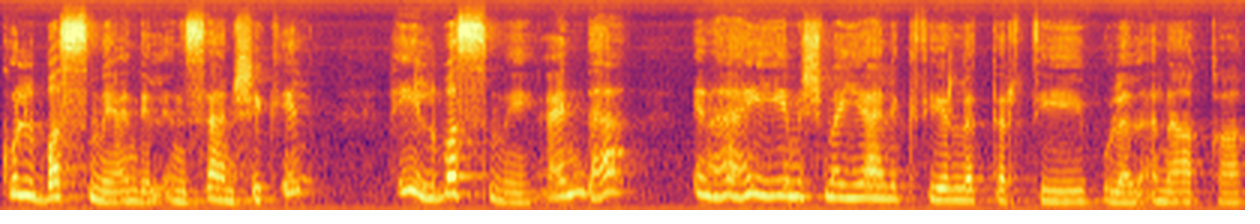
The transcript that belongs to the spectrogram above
كل بصمة عند الإنسان شكل هي البصمة عندها إنها هي مش ميالة كثير للترتيب وللأناقة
